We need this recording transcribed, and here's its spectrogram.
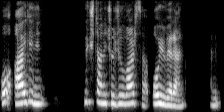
o ailenin 3 tane çocuğu varsa oy veren hani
